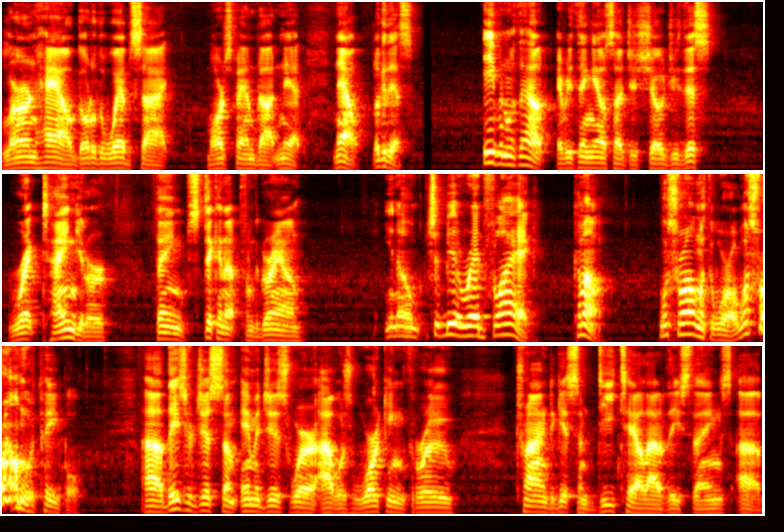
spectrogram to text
learn how, go to the website, marsfam.net. Now, look at this. even without everything else I just showed you, this rectangular thing sticking up from the ground, you know, should be a red flag. Come on. What's wrong with the world? What's wrong with people? Uh, these are just some images where I was working through trying to get some detail out of these things, uh,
